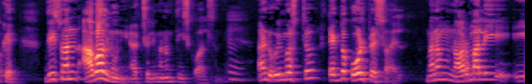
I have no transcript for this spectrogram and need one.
Okay this one ఆవాల్ నూనె యాక్చువల్లీ మనం తీసుకోవాల్సింది. And we must take the cold press oil మనం నార్మల్లీ ఈ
